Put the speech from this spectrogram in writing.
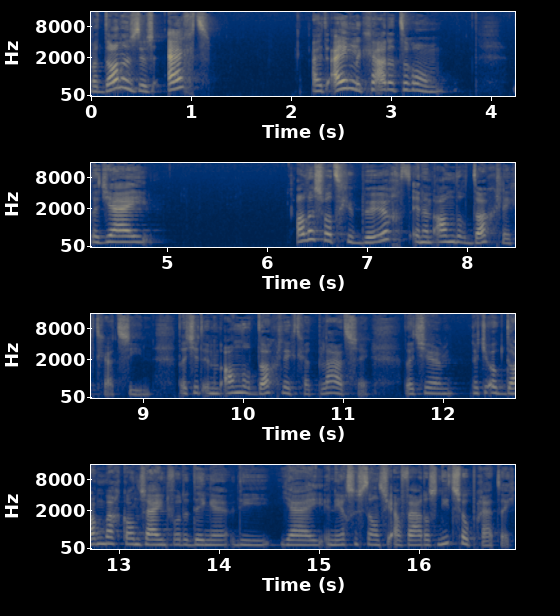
Maar dan is dus echt, uiteindelijk gaat het erom dat jij alles wat gebeurt in een ander daglicht gaat zien. Dat je het in een ander daglicht gaat plaatsen. Dat je, dat je ook dankbaar kan zijn voor de dingen die jij in eerste instantie ervaart als niet zo prettig.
